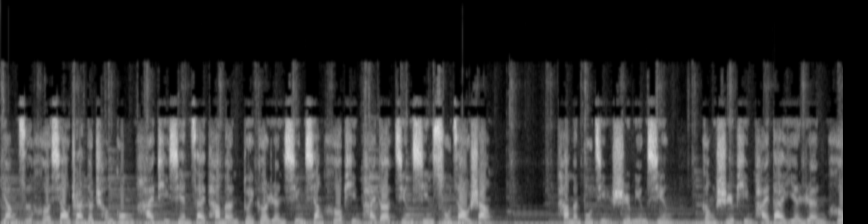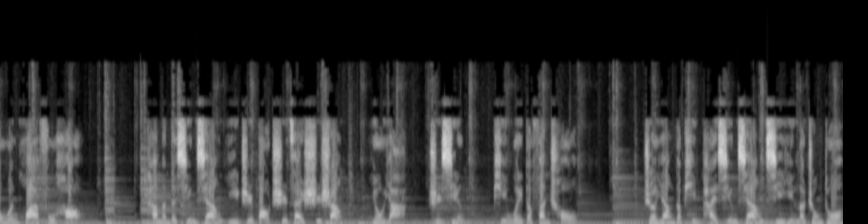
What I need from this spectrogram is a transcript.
杨紫和肖战的成功还体现在他们对个人形象和品牌的精心塑造上。他们不仅是明星，更是品牌代言人和文化符号。他们的形象一直保持在时尚、优雅、知性、品味的范畴。这样的品牌形象吸引了众多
